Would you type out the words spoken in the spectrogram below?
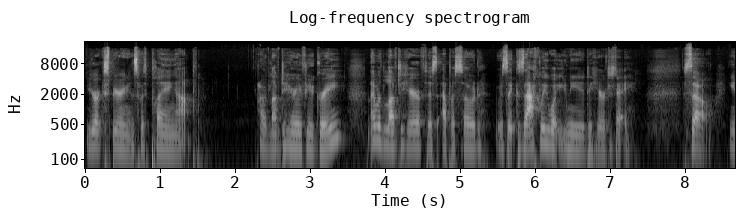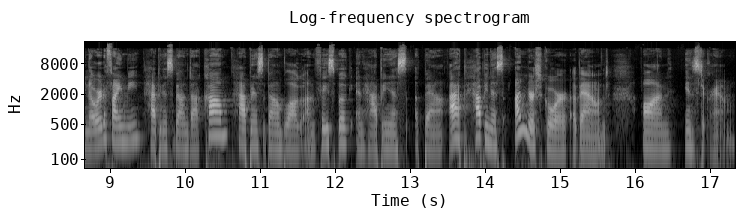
your experience with playing up. I would love to hear if you agree. And I would love to hear if this episode was exactly what you needed to hear today. So, you know where to find me happinessabound.com, happiness abound blog on Facebook, and happiness abound, app, happiness underscore abound on Instagram.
